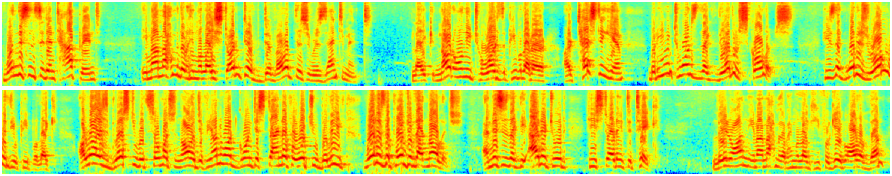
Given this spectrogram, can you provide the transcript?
when this incident happened, Imam Ahmad rahimahullah started to develop this resentment. Like not only towards the people that are, are testing him, but even towards like the other scholars. He's like, what is wrong with you people? Like, Allah has blessed you with so much knowledge. If you're not going to stand up for what you believe, what is the point of that knowledge? And this is like the attitude he's starting to take. Later on, Imam Ahmad rahimahullah, he forgave all of them.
